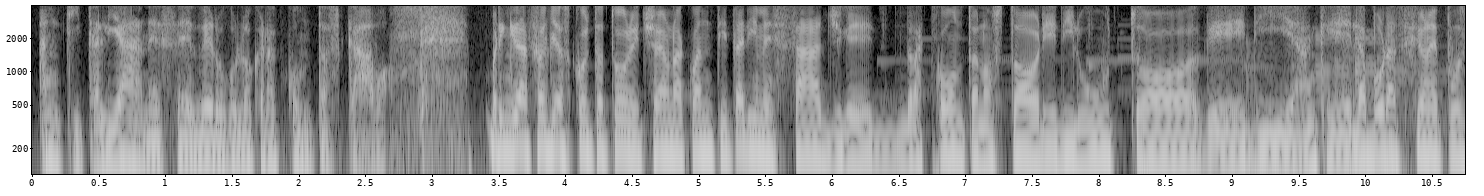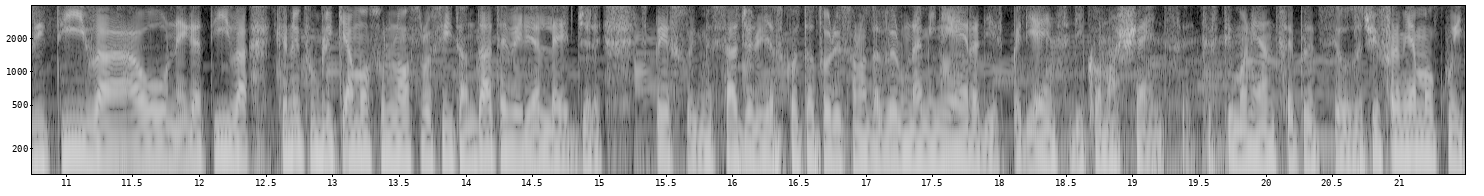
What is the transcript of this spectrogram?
anche italiane, se è vero quello che racconta Scavo. Ringrazio gli ascoltatori, c'è una quantità di messaggi che raccontano storie di lutto e di anche elaborazione positiva o negativa che noi pubblichiamo sul nostro sito, andateveli a leggere. Spesso i messaggi degli ascoltatori sono davvero una miniera di esperienze, di conoscenze, testimonianze preziose. Ci fermiamo qui.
